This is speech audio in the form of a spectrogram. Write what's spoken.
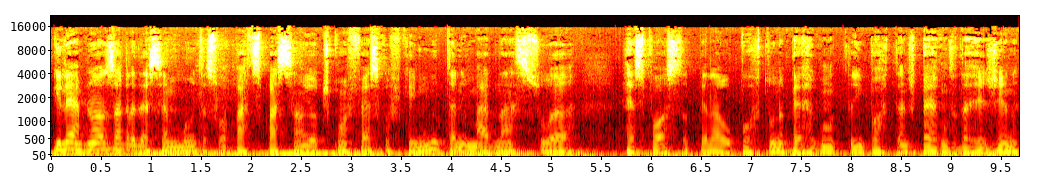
Guilherme, nós agradecemos muito a sua participação e eu te confesso que eu fiquei muito animado na sua resposta pela oportuna pergunta, importante pergunta da Regina.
